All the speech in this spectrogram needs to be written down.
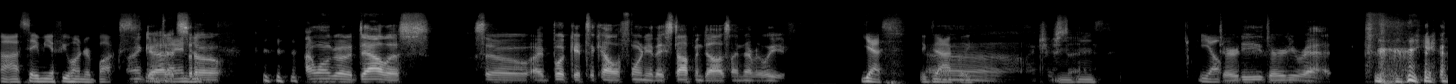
uh save me a few hundred bucks I got it. up- So I want to go to Dallas. So I book it to California. They stop in Dallas. I never leave. yes exactly Oh, interesting. Mhm. yeah Dirty, dirty rat. Yeah.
